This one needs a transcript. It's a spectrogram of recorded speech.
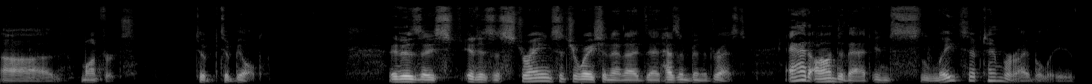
uh, Monforts to, to build? It is a it is a strange situation that uh, that hasn't been addressed. Add on to that in late September, I believe,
